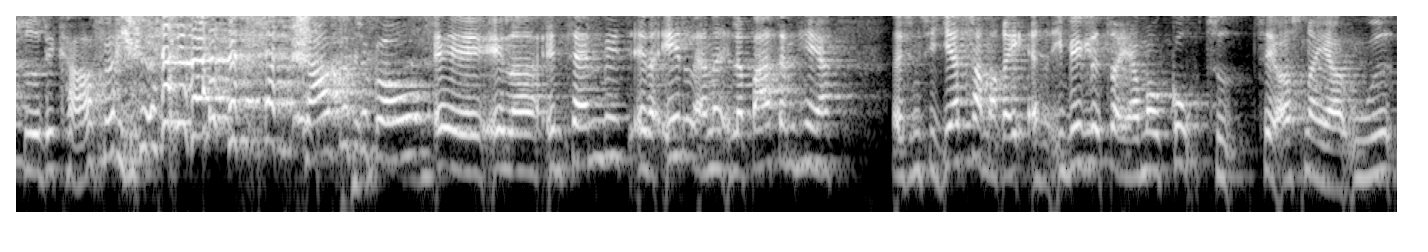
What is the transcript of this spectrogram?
betyder det kaffe. kaffe to go, øh, eller en sandwich, eller et eller andet, eller bare den her, hvad skal sige, jeg tager mig, re- altså i virkeligheden tager jeg mig god tid til, også når jeg er ude,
